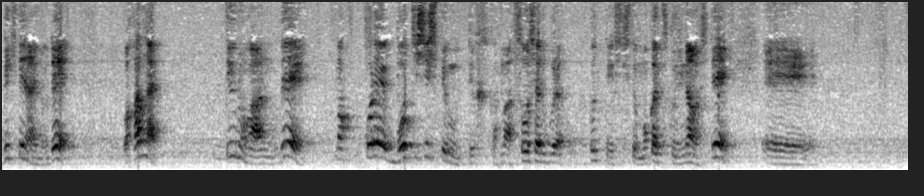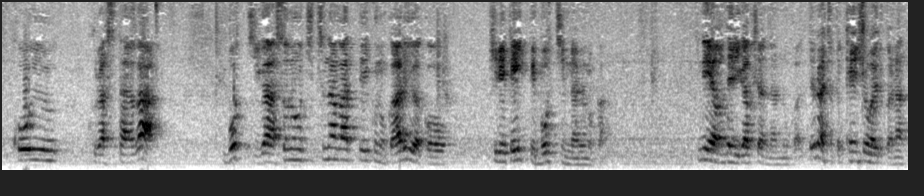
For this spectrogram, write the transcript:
できてないので分かんない。っていうのがあるので、まあ、これ墓地システムっていうか、まあ、ソーシャルグラフを書くっていうシステムをもう一回作り直して、えーこういうクラスターがぼっちがそのうちつながっていくのかあるいはこう切れていってぼっちになるのか。でやがて理学者になるのかっていうのはちょっと検証がいるかなっ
